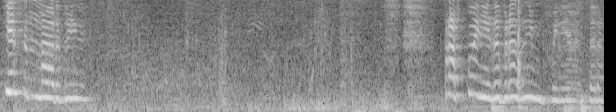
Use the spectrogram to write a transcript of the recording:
Gdzie jest ten Marlin? Praw płynie, dobra, z nim płyniemy teraz.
